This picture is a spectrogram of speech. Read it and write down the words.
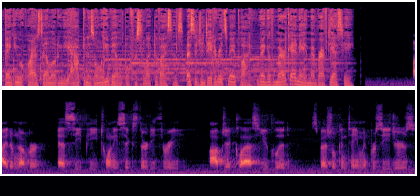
banking requires downloading the app and is only available for select devices. Message and data rates may apply. Bank of America and a member FDIC. Item number SCP-2633. Object Class Euclid. Special Containment Procedures.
